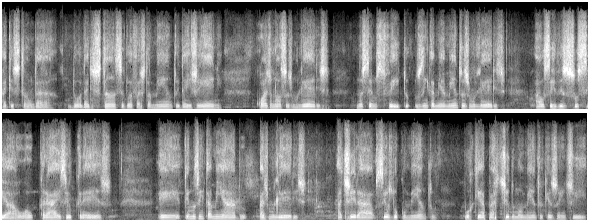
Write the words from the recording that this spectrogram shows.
a questão da, do, da distância, do afastamento e da higiene, com as nossas mulheres, nós temos feito os encaminhamentos das mulheres ao serviço social, ao CRAS e ao CREAS. É, temos encaminhado as mulheres a tirar os seus documentos, porque a partir do momento que a gente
